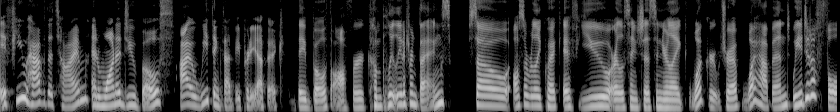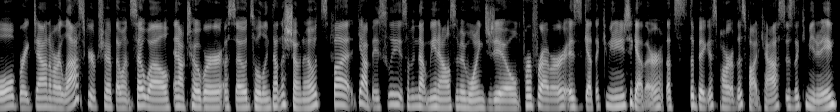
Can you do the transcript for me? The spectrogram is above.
if you have the time and want to do both, I we think that'd be pretty epic. They both offer completely different things. So, also really quick, if you are listening to this and you're like, what group trip? What happened? We did a full breakdown of our last group trip that went so well in October episode. So, we'll link that in the show notes. But yeah, basically, something that me and Allison have been wanting to do for forever is get the community together. That's the biggest part of this podcast is the community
